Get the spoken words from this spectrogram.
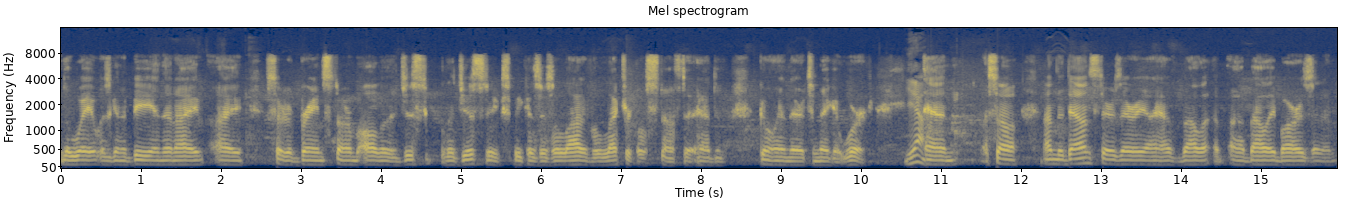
the way it was going to be, and then I I sort of brainstormed all the logist, logistics because there's a lot of electrical stuff that had to go in there to make it work. Yeah. And so on the downstairs area, I have ballet, uh, ballet bars and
